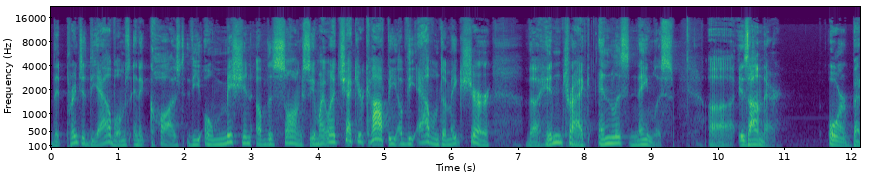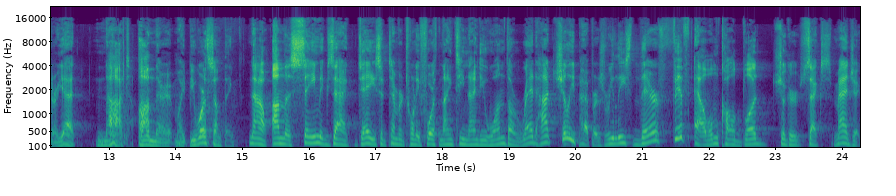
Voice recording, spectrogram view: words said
that printed the albums and it caused the omission of the song. So you might want to check your copy of the album to make sure the hidden track, Endless Nameless, uh, is on there. Or better yet, not on there. It might be worth something. Now, on the same exact day, September 24th, 1991, the Red Hot Chili Peppers released their fifth album called Blood, Sugar, Sex, Magik.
